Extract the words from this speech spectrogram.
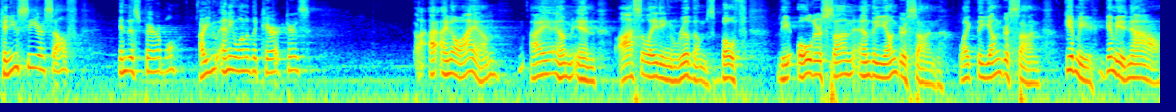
Can you see yourself in this parable? Are you any one of the characters? I, I know I am. I am in oscillating rhythms, both the older son and the younger son. Like the younger son, give me, give me now.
